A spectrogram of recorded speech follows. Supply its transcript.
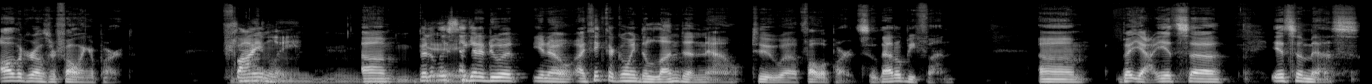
all the girls are falling apart. Finally, Mm, um, but at least they get to do it. You know, I think they're going to London now to uh, fall apart, so that'll be fun. Um, but yeah, it's uh, it's a mess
